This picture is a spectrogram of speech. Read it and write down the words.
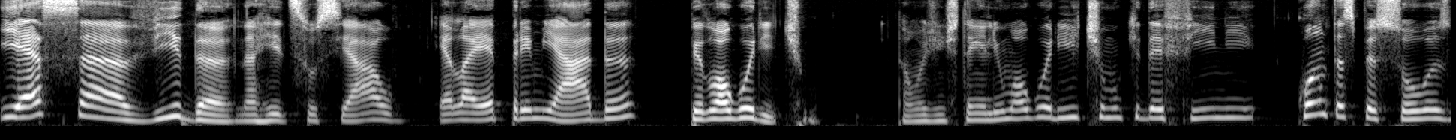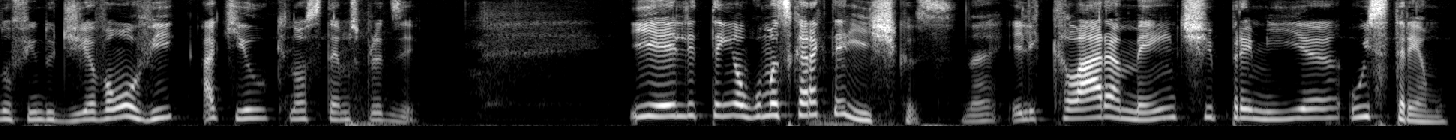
E essa vida na rede social, ela é premiada pelo algoritmo. Então a gente tem ali um algoritmo que define quantas pessoas no fim do dia vão ouvir aquilo que nós temos para dizer. E ele tem algumas características, né? Ele claramente premia o extremo.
